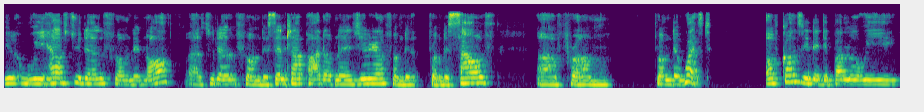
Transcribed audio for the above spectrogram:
you know, we have students from the north, uh, students from the central part of Nigeria, from the from the south, uh, from from the west. Of course, in the department, we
